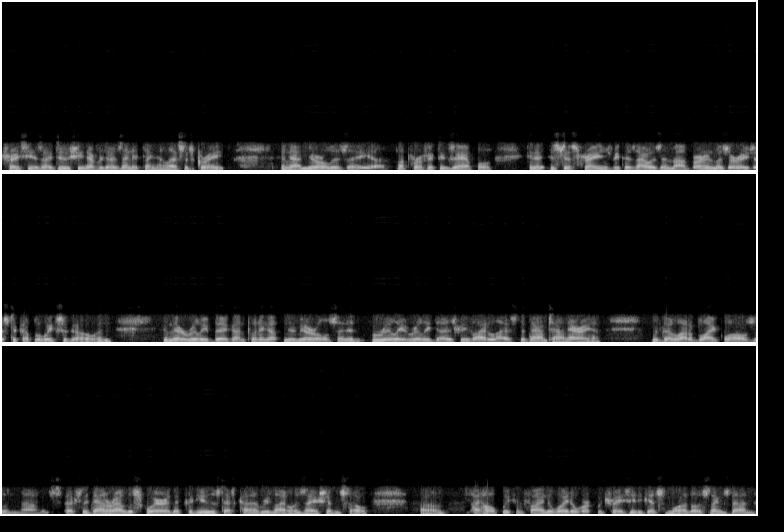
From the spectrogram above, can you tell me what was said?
tracy as i do she never does anything unless it's great. And that mural is a uh, a perfect example. It's just strange because i was in mount vernon missouri just a couple of weeks ago and and they're really big on putting up new murals, and it really, really does revitalize the downtown area. We've got a lot of blank walls, and uh, especially down around the square, that could use that kind of revitalization. So uh, I hope we can find a way to work with Tracy to get some more of those things done.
